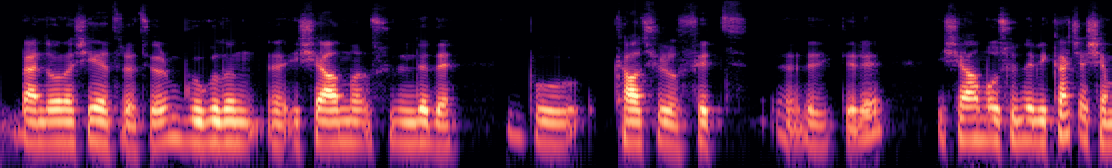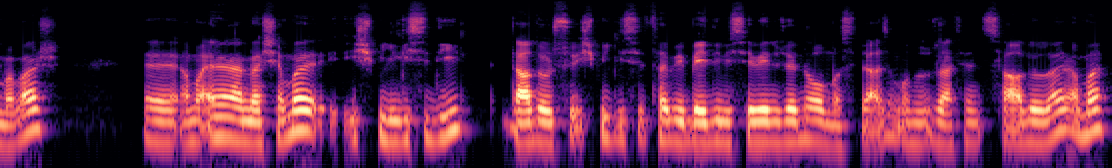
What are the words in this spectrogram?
ben de ona şey hatırlatıyorum. Google'ın e, işe alma usulünde de bu cultural fit e, dedikleri işe alma usulünde birkaç aşama var. E, ama en önemli aşama iş bilgisi değil. Daha doğrusu iş bilgisi tabii belli bir seviyenin üzerinde olması lazım. Onu zaten sağlıyorlar ama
